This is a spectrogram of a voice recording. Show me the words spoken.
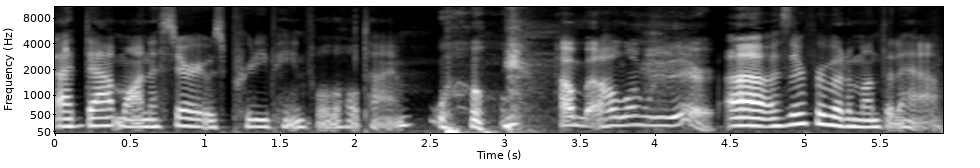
at that monastery, it was pretty painful the whole time. Whoa! How how long were you there? Uh, I was there for about a month and a half.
